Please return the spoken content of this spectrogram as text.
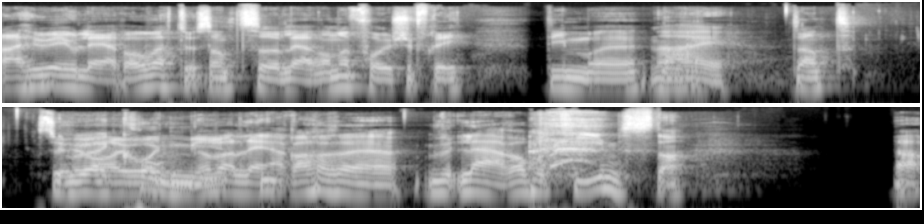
Nei, hun er jo lærer, vet du, sant? så lærerne får jo ikke fri. De må Nei. Sant? Så hun, hun er har jo også konge å være lærer, eh, lærer på Teams, da. ja,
